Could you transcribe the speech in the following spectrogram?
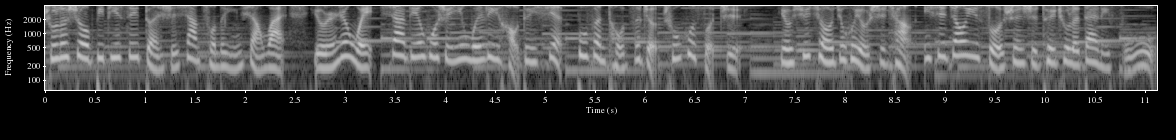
除了受 BTC 短时下挫的影响外，有人认为下跌或是因为利好兑现、部分投资者出货所致。有需求就会有市场，一些交易所顺势推出了代理服务。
